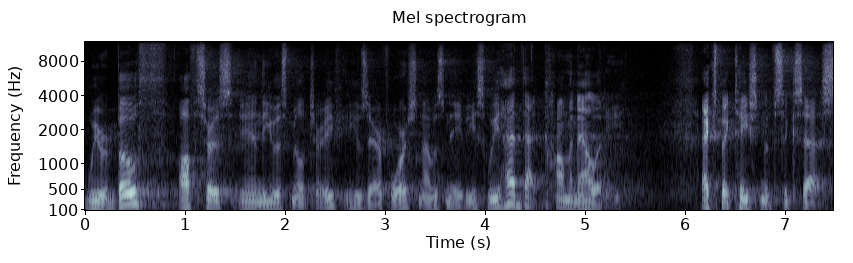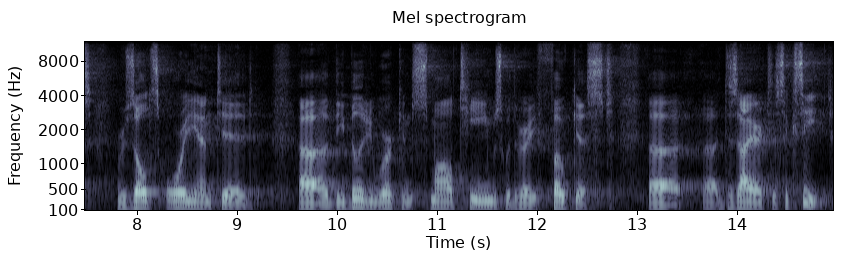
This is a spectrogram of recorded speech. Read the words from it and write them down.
we were both officers in the US military. He was Air Force and I was Navy, so we had that commonality. Expectation of success, results oriented, uh, the ability to work in small teams with a very focused uh, uh, desire to succeed.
